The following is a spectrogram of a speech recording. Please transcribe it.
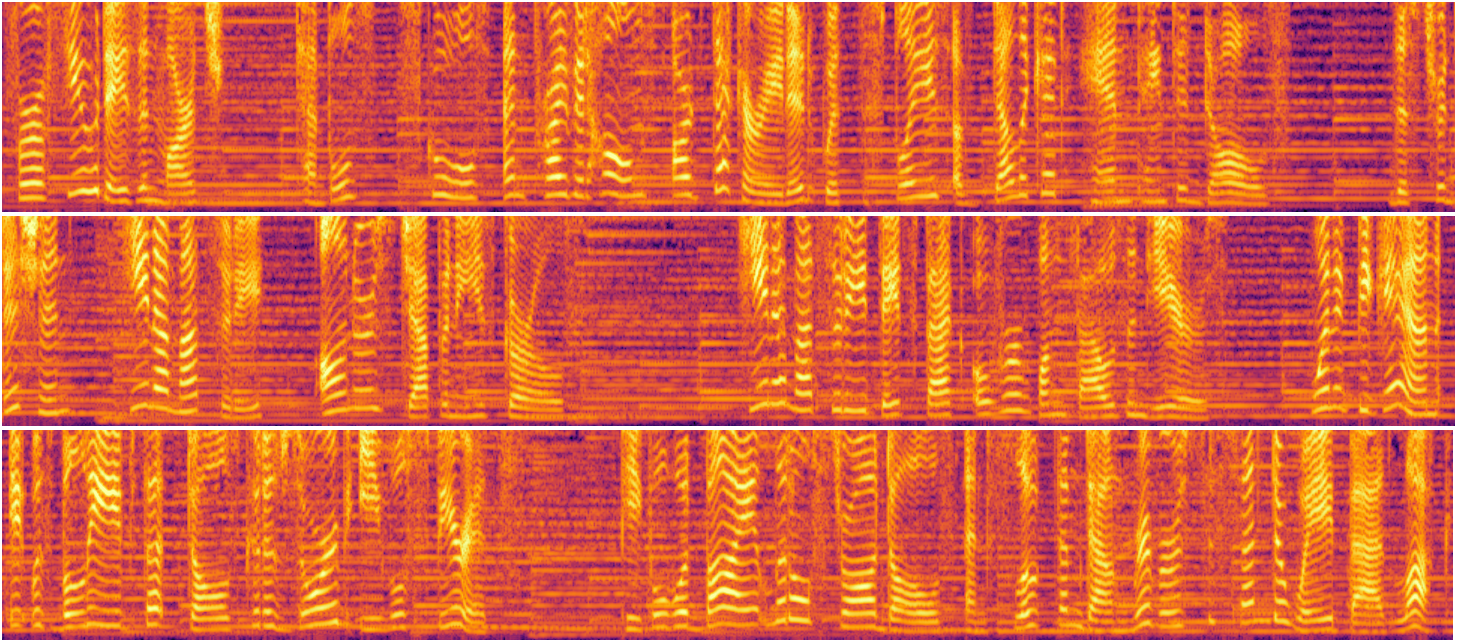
For a few days in March, temples, schools, and private homes are decorated with displays of delicate hand painted dolls. This tradition, Hina Matsuri, honors Japanese girls. Hina Matsuri dates back over 1,000 years. When it began, it was believed that dolls could absorb evil spirits. People would buy little straw dolls and float them down rivers to send away bad luck.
